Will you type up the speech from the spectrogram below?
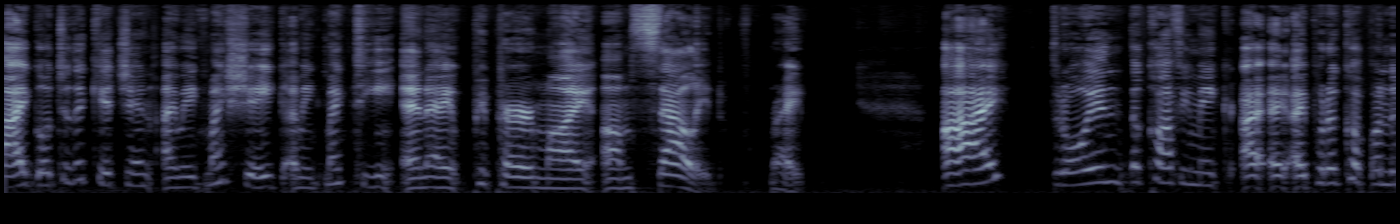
I go to the kitchen, I make my shake, I make my tea, and I prepare my um salad, right? I throw in the coffee maker. I, I, I put a cup under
